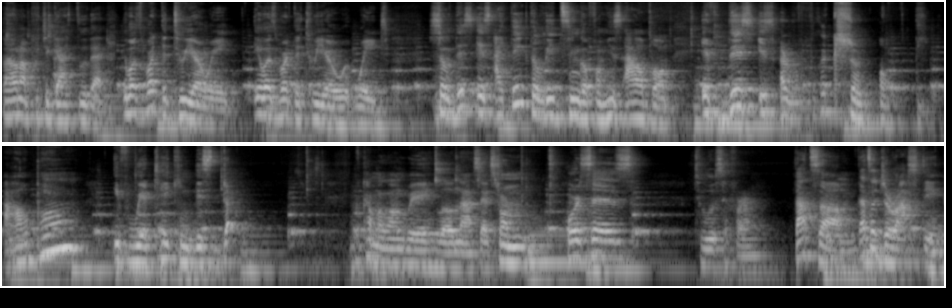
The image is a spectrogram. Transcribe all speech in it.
but I wanna put you guys through that. It was worth the two year wait. It was worth the two year wait. So this is, I think, the lead single from his album. If this is a reflection of the album, if we're taking this, we've come a long way, Lil Nas X, from horses to Lucifer. That's um, that's a drastic.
